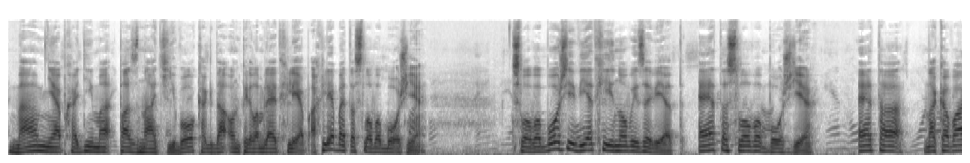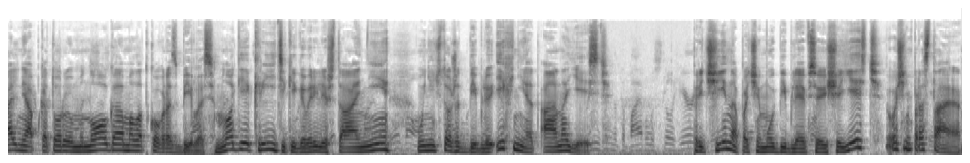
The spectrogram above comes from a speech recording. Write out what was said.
Нам необходимо познать Его, когда Он переломляет хлеб. А хлеб — это Слово Божье. Слово Божье, Ветхий и Новый Завет. Это Слово Божье. Это наковальня, об которую много молотков разбилось. Многие критики говорили, что они уничтожат Библию. Их нет, а она есть. Причина, почему Библия все еще есть, очень простая.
